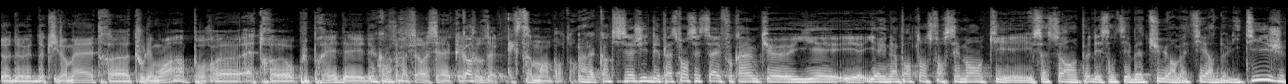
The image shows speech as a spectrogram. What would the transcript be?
de, de, de kilomètres euh, tous les mois pour euh, être au plus près des, des consommateurs et c'est quelque Quand- chose d'extrêmement important. Voilà, quand il s'agit de déplacement, c'est ça. Il faut quand même qu'il y ait, il y a une importance forcément qui, ça sort un peu des sentiers battus en matière de litige.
